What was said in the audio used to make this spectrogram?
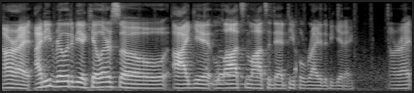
Alright, I need really to be a killer, so I get lots and lots of dead people right at the beginning. Alright?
